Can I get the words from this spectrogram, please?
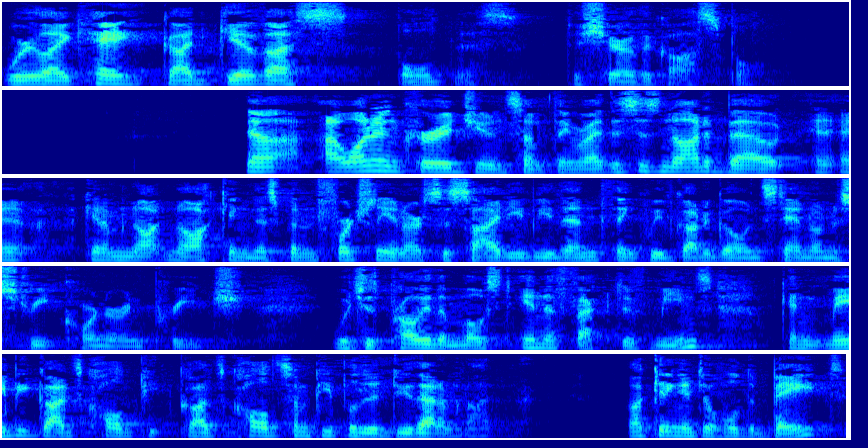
we're like, hey, God, give us boldness to share the gospel. Now, I want to encourage you in something, right? This is not about, and again, I'm not knocking this, but unfortunately in our society, we then think we've got to go and stand on a street corner and preach, which is probably the most ineffective means. And maybe God's called, God's called some people to do that. I'm not, I'm not getting into a whole debate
